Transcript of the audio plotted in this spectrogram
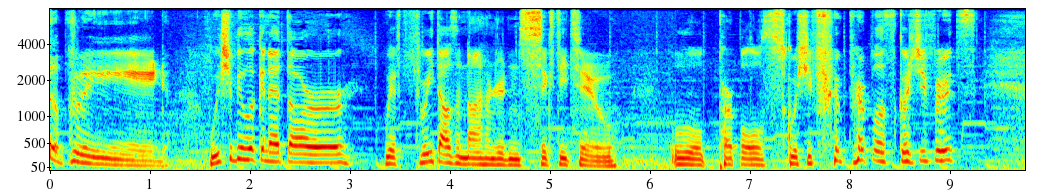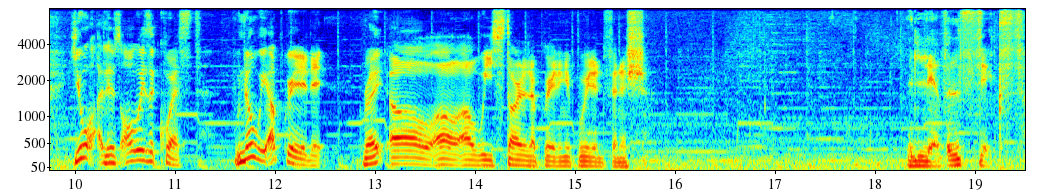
Upgrade! We should be looking at our... We have 3,962 little purple squishy fruit, purple squishy fruits. You, there's always a quest. No, we upgraded it, right? Oh, oh, oh, we started upgrading it, but we didn't finish. Level 6.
